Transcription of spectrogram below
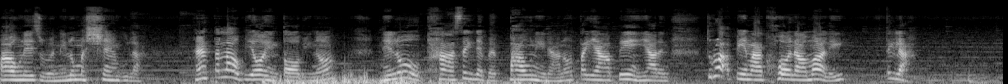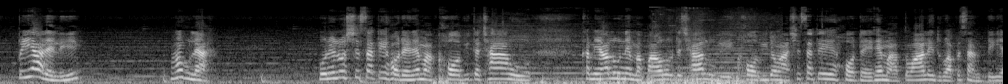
ပေါင်းလဲဆိုတော့နင်တို့မရှမ်းဘူးလားဟမ်တလောက်ပြောရင်တော်ပြီနော်နင်တို့ကိုဘာစိတ်နဲ့ပဲပေါင်းနေတာနော်တရားပေးရင်ရတယ်သူတို့အပြင်မှာခေါ်တော်မလေတိတ်လားပေးရတယ်လေမဟုတ်ဘူးလားဟိုနင်တို့81ဟိုတယ်ထဲမှာခေါ်ပြီးတခြားဟိုခမရလို့နဲ့မပေါင်းလို့တခြားလူတွေခေါ်ပြီးတော့မှ81ဟိုတယ်ထဲမှာသွားလေသူတို့ကပတ်စံပေးရ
